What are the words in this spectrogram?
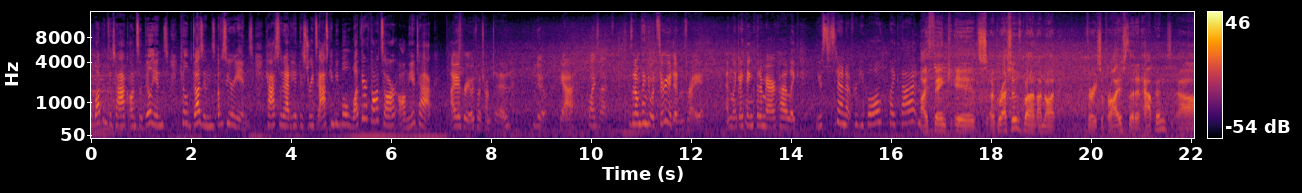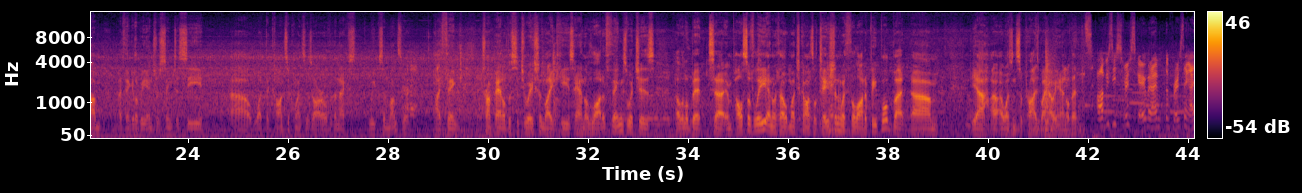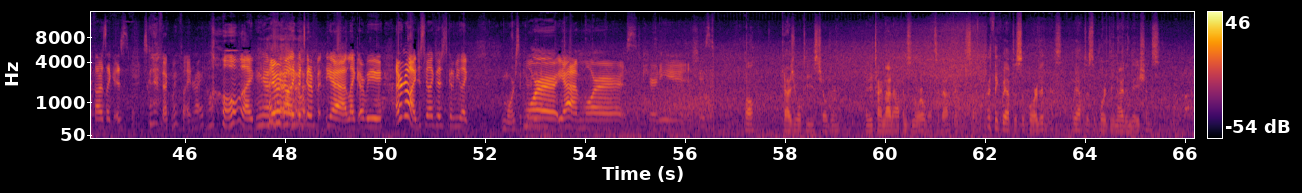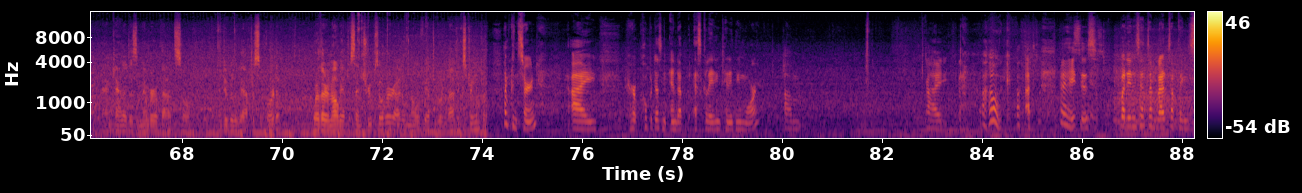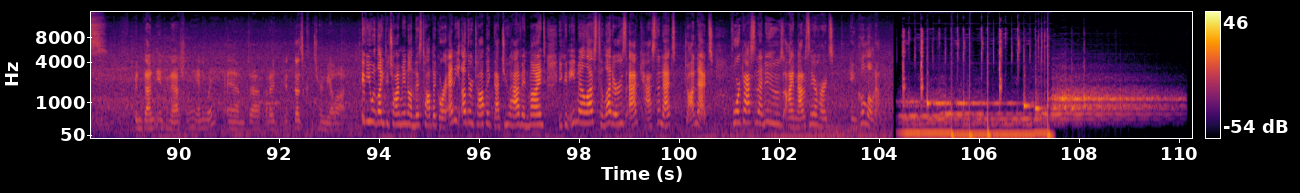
Iran's attack on civilians killed dozens of Syrians. Castanet hit the streets asking people what their thoughts are on the attack. I agree with what Trump did. You do? Yeah. Why is that? Because I don't think that what Syria did was right. And like I think that America like used to stand up for people like that. I think it's aggressive, but I'm not very surprised that it happened. Um, I think it'll be interesting to see uh, what the consequences are over the next weeks and months here. I think Trump handled the situation like he's handled a lot of things, which is a little bit uh, impulsively and without much consultation with a lot of people. But um, yeah, I, I wasn't surprised by how he handled it. It's obviously super scary, but I'm the first thing I thought was like, is this gonna affect my plane ride home? Like, I don't know, like what's gonna, yeah, like, are we? I don't know. I just feel like there's gonna be like More security. more, yeah, more security issues. Well, casualties, children. Anytime that happens in the world, that's a bad thing. So I think we have to support it. We have to support the United Nations, and Canada is a member of that. So I do believe we have to support it. Whether or not we have to send troops over, I don't know if we have to go to that extreme, but I'm concerned. I hope it doesn't end up escalating to anything more. Um, I, oh God, I hate this. But in a sense, I'm glad something's been done internationally anyway, and uh, but I, it does concern me a lot. If you would like to chime in on this topic or any other topic that you have in mind, you can email us to letters at castanet.net. For Castanet News, I'm Madison Earhart in Kelowna.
